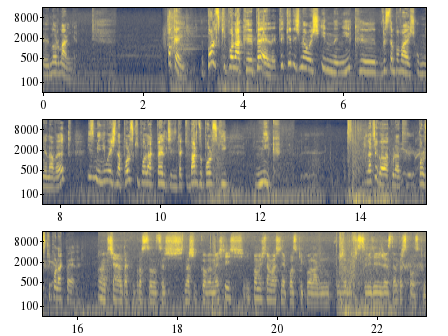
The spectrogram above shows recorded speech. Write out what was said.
y, normalnie. Okej, polski polak.pl. Ty kiedyś miałeś inny nick, y, występowałeś u mnie nawet i zmieniłeś na polski polak.pl, czyli taki bardzo polski nick. Dlaczego akurat polski polak.pl? No, chciałem tak po prostu coś na szybko wymyślić i pomyślałem właśnie polski Polak, żeby wszyscy wiedzieli, że jestem też z Polski.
